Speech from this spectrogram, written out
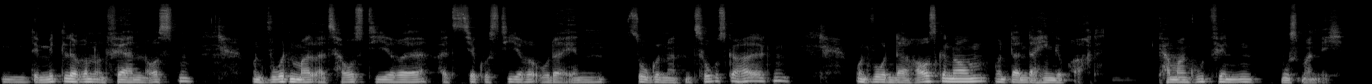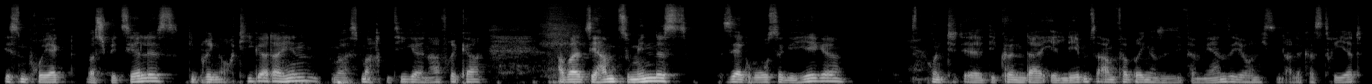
dem mittleren und fernen Osten und wurden mal als Haustiere, als Zirkustiere oder in sogenannten Zoos gehalten und wurden da rausgenommen und dann dahin gebracht. Kann man gut finden, muss man nicht. Ist ein Projekt, was speziell ist. Die bringen auch Tiger dahin. Was macht ein Tiger in Afrika? Aber sie haben zumindest sehr große Gehege und äh, die können da ihren Lebensabend verbringen. Also sie vermehren sich auch nicht, sind alle kastriert.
